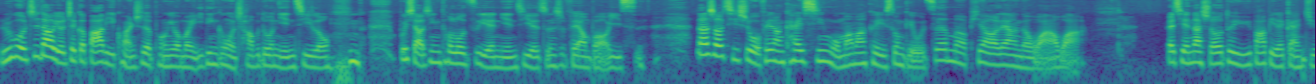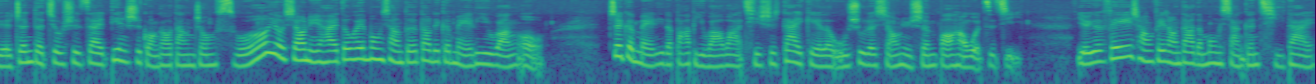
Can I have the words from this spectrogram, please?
如果知道有这个芭比款式的朋友们，一定跟我差不多年纪喽。不小心透露自己的年纪也真是非常不好意思。那时候其实我非常开心，我妈妈可以送给我这么漂亮的娃娃，而且那时候对于芭比的感觉，真的就是在电视广告当中，所有小女孩都会梦想得到的一个美丽玩偶。这个美丽的芭比娃娃，其实带给了无数的小女生，包含我自己，有一个非常非常大的梦想跟期待。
